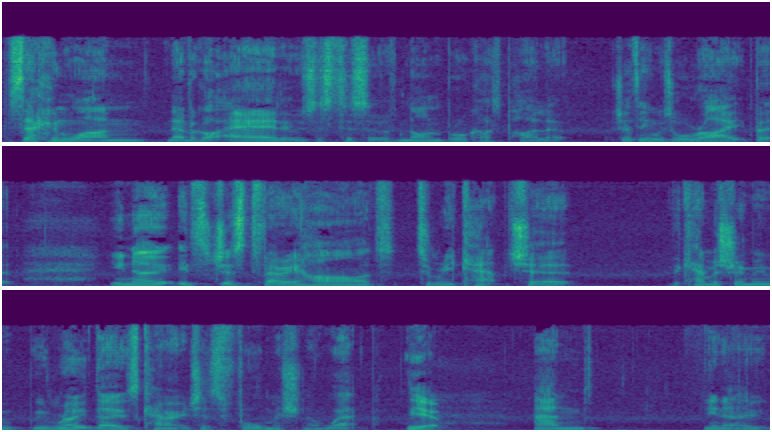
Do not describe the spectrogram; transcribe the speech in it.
the second one never got aired. It was just a sort of non-broadcast pilot, which I think was all right. But you know, it's just very hard to recapture the chemistry. I mean, we wrote those characters for Mitchell and Webb, Yeah, and you know,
